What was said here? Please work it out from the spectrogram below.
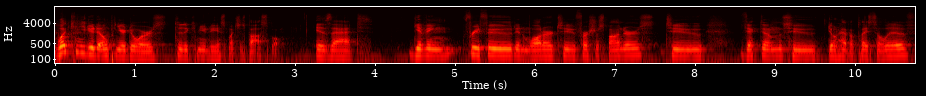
what can you do to open your doors to the community as much as possible? Is that giving free food and water to first responders, to victims who don't have a place to live?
